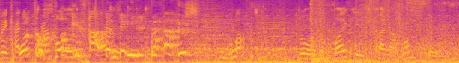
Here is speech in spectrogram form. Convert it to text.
Wait, can What the fuck is happening? What? Bro, the bike is kind of humping.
